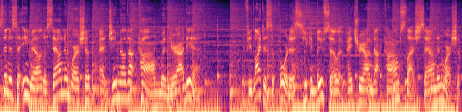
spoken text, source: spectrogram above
Send us an email to soundinworship at gmail.com with your idea. If you'd like to support us, you can do so at patreon.com slash soundinworship.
